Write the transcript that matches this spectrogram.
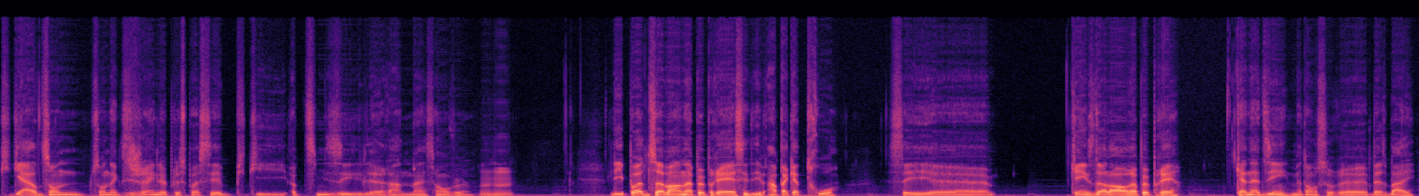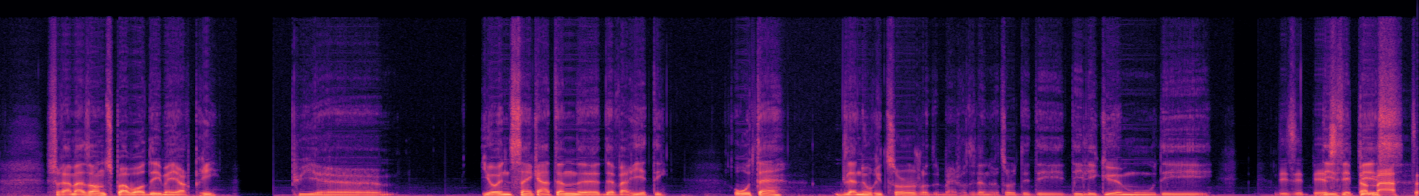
qui garde son, oxygène le plus possible puis qui optimise le rendement, si on veut. Mm-hmm. Les pods se vendent à peu près, c'est en paquet de 3. C'est 15 euh, à peu près, canadien, mettons sur euh, Best Buy. Sur Amazon, tu peux avoir des meilleurs prix. Puis, euh, il y a une cinquantaine de, variétés. Autant de la nourriture, je vais, ben, dire, de la nourriture, des légumes ou des, des épices, des, tomates,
